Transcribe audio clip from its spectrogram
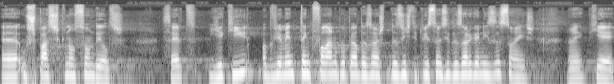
uh, os espaços que não são deles, certo? E aqui, obviamente, tem que falar no papel das, das instituições e das organizações, é? que é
